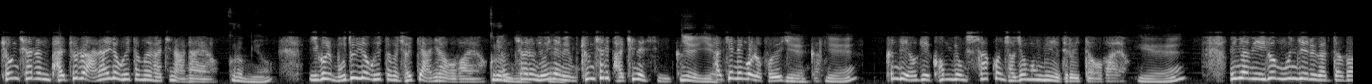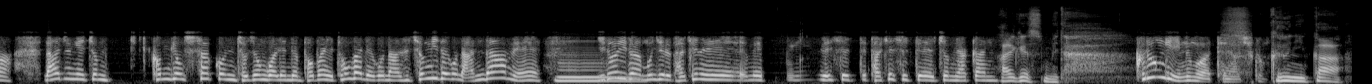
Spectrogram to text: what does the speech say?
경찰은 발표를 안 하려고 했던 것 같진 않아요. 그럼요. 이걸 묻으려고 했던 건 절대 아니라고 봐요. 그럼요. 경찰은 왜냐하면 경찰이 밝혀냈으니까. 예, 예. 밝혀낸 걸로 예. 보여지니까. 예. 근데 여기에 검경 수사권 조정 국면이 들어있다고 봐요. 예. 왜냐하면 이런 문제를 갖다가 나중에 좀 검경 수사권 조정 관련된 법안이 통과되고 나서 정리되고 난 다음에 음. 이러이러한 문제를 밝혀냈을 때 밝혔을 때 좀 약간 알겠습니다. 그런 게 있는 것 같아요 지금. 그러니까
